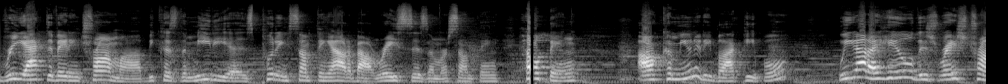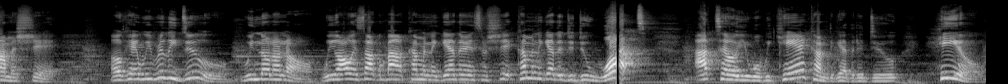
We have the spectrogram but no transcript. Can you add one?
reactivating trauma because the media is putting something out about racism or something, helping our community, black people? We gotta heal this race trauma shit. Okay, we really do. We no no no. We always talk about coming together and some shit. Coming together to do what? I'll tell you what we can come together to do. Heal.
